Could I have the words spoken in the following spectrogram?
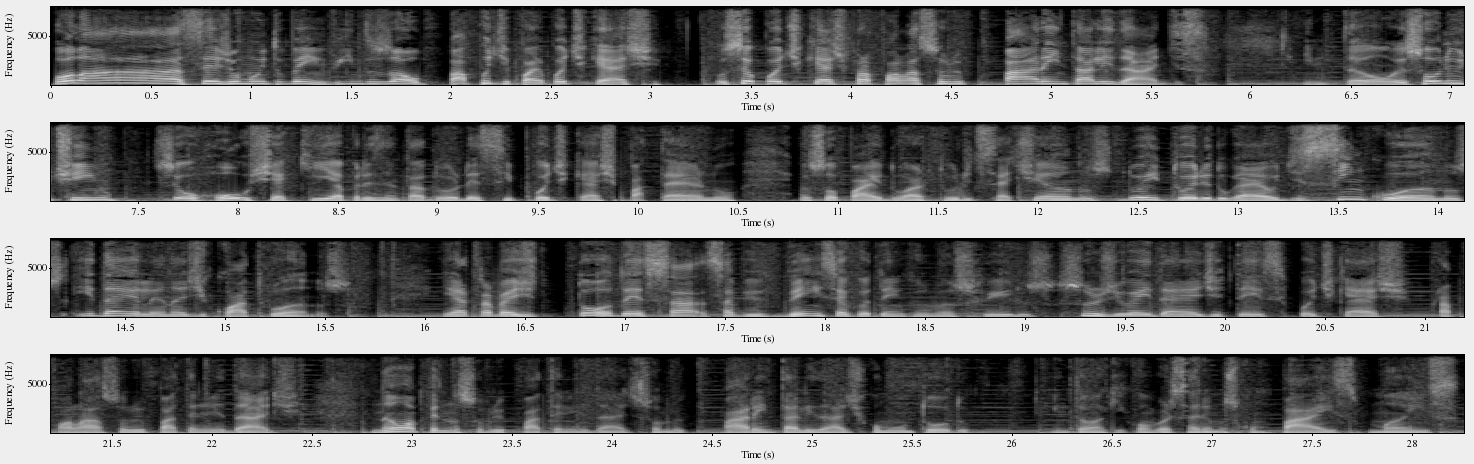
Olá, sejam muito bem-vindos ao Papo de Pai Podcast, o seu podcast para falar sobre parentalidades. Então, eu sou o Niltinho, seu host aqui, apresentador desse podcast paterno. Eu sou pai do Arthur de 7 anos, do Heitor e do Gael de 5 anos e da Helena de 4 anos. E através de toda essa, essa vivência que eu tenho com meus filhos, surgiu a ideia de ter esse podcast para falar sobre paternidade. Não apenas sobre paternidade, sobre parentalidade como um todo. Então aqui conversaremos com pais, mães,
